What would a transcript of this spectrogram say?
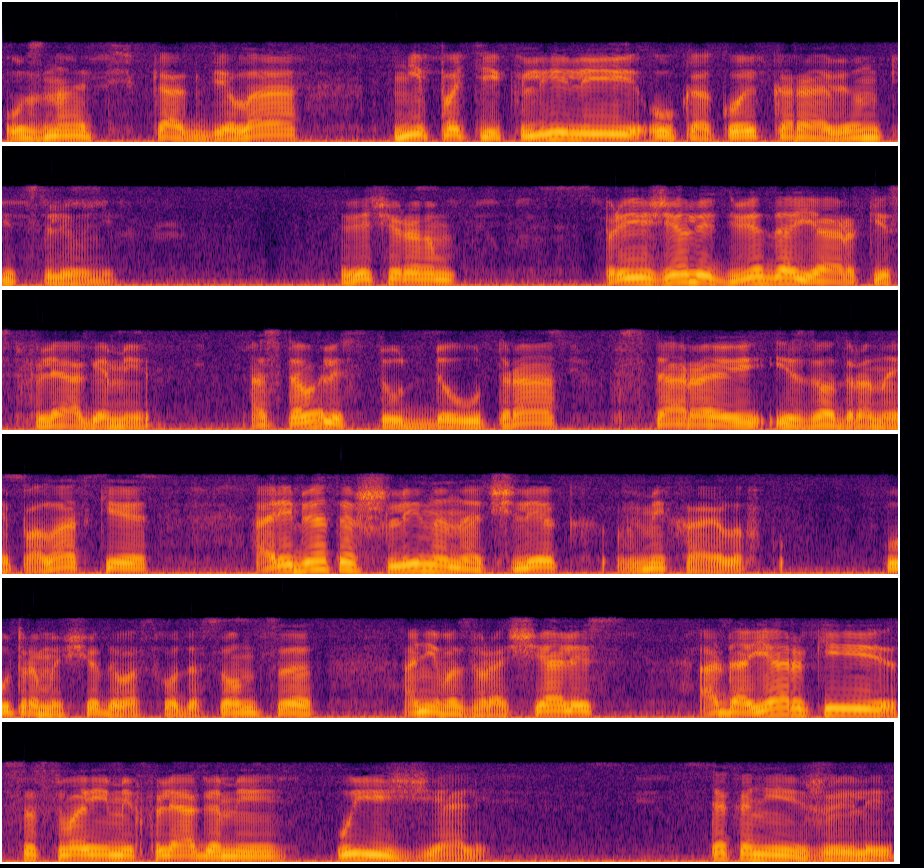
узнать, как дела, не потекли ли у какой коровенки слюни. Вечером приезжали две доярки с флягами, оставались тут до утра в старой изодранной палатке, а ребята шли на ночлег в Михайловку. Утром еще до восхода солнца они возвращались, а доярки со своими флягами уезжали. Так они и жили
